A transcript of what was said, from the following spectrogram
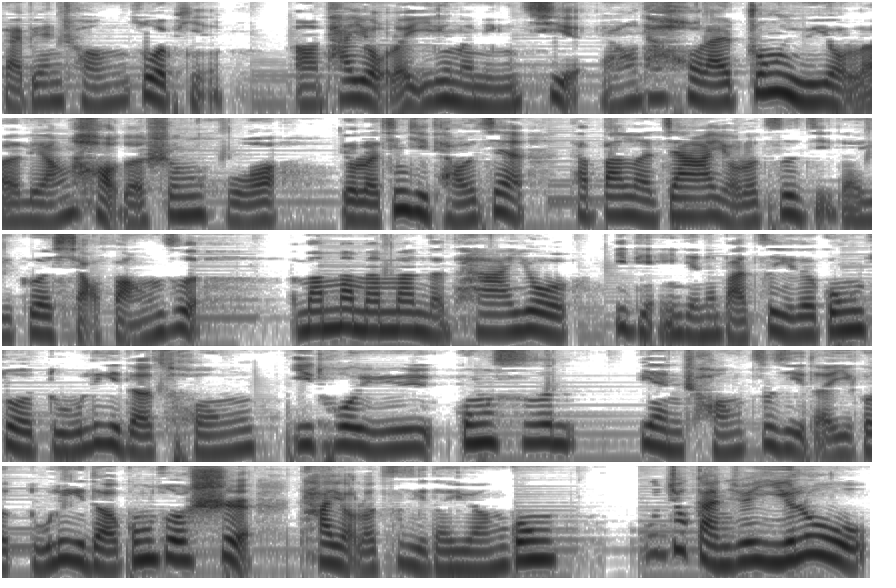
改编成作品。啊，他有了一定的名气，然后他后来终于有了良好的生活，有了经济条件，他搬了家，有了自己的一个小房子。慢慢慢慢的，他又一点一点的把自己的工作独立的从依托于公司变成自己的一个独立的工作室，他有了自己的员工，我就感觉一路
